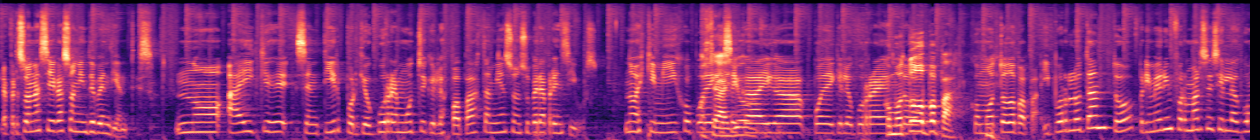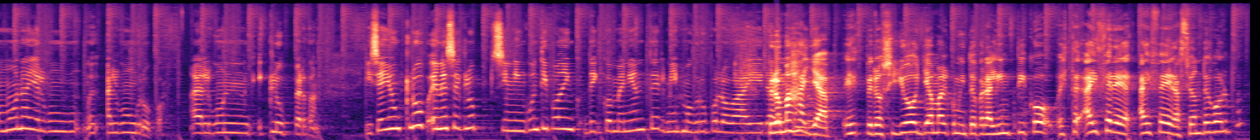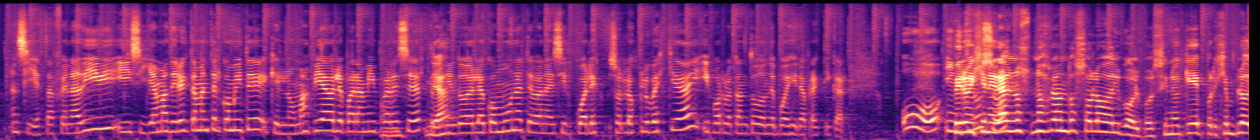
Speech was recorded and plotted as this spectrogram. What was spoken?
las personas ciegas son independientes. No hay que sentir, porque ocurre mucho que los papás también son súper aprensivos. No, es que mi hijo puede que se caiga, puede que le ocurra Como todo papá. Como todo papá. Y por lo tanto, primero informarse si en la comuna hay algún, algún grupo, algún club, perdón y si hay un club, en ese club, sin ningún tipo de, inconveniente, el mismo grupo lo va a ir Pero más allá, pero si yo llamo al Comité Paralímpico, ¿hay, ¿hay federación de golpe? Sí, está FENADIVI y si llamas directamente al comité, que es lo más viable para mí parecer, dependiendo de la comuna, te van a decir cuáles son los clubes que hay y por lo tanto dónde puedes ir a practicar. O Pero en general, no, no hablando solo del golbol, sino que, por ejemplo...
